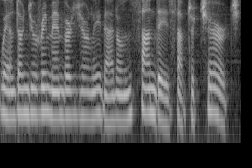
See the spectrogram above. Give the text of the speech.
Well, don't you remember, Julie, that on Sundays after church,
